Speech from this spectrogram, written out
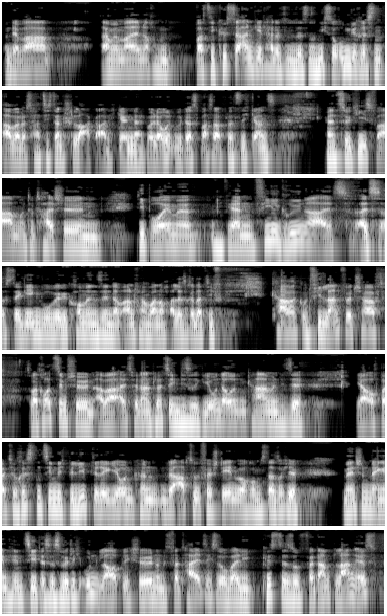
Und der war, sagen wir mal, noch was die Küste angeht, hat uns das noch nicht so umgerissen, aber das hat sich dann schlagartig geändert, weil da unten wird das Wasser plötzlich ganz, ganz türkisfarben und total schön und die Bäume werden viel grüner als, als aus der Gegend, wo wir gekommen sind. Am Anfang war noch alles relativ karg und viel Landwirtschaft. Es war trotzdem schön, aber als wir dann plötzlich in diese Region da unten kamen, diese ja auch bei Touristen ziemlich beliebte Region, könnten wir absolut verstehen, warum es da solche Menschenmengen hinzieht. Es ist wirklich unglaublich schön und es verteilt sich so, weil die Küste so verdammt lang ist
